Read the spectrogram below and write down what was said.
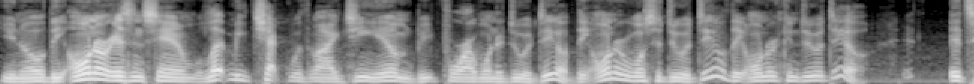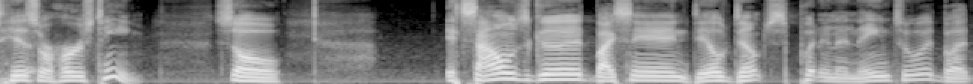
You know, the owner isn't saying, well, let me check with my GM before I want to do a deal. If the owner wants to do a deal, the owner can do a deal. It's his or hers team. So it sounds good by saying Dell Demps putting a name to it, but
